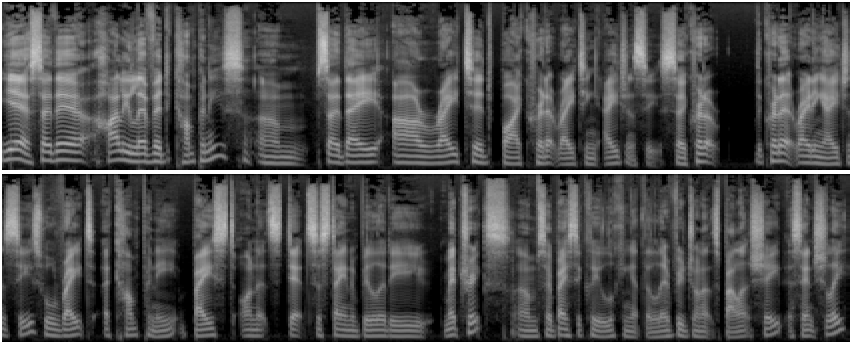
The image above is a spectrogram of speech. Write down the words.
Yeah, so they're highly levered companies. Um, so they are rated by credit rating agencies. So credit the credit rating agencies will rate a company based on its debt sustainability metrics. Um, so basically, looking at the leverage on its balance sheet, essentially.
